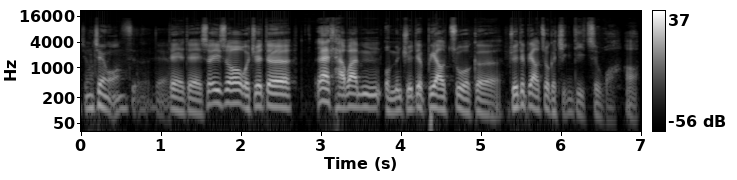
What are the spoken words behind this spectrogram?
就剑王，是对。对对，所以说我觉得在台湾，我们绝对不要做个，绝对不要做个井底之蛙哦，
